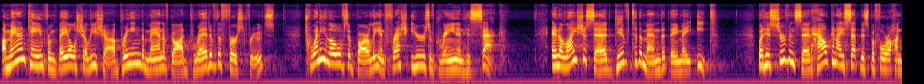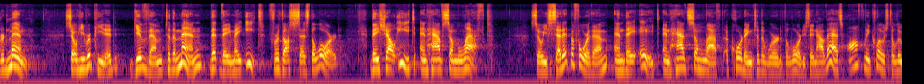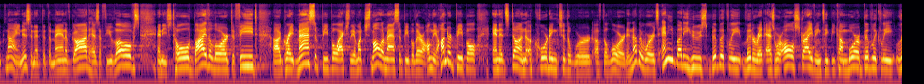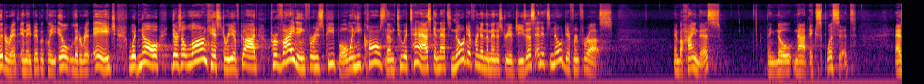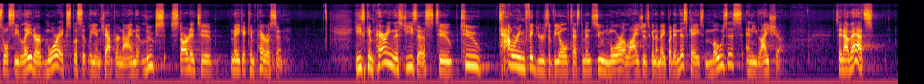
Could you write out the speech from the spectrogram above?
A man came from Baal Shalisha, bringing the man of God bread of the firstfruits, 20 loaves of barley, and fresh ears of grain in his sack. And Elisha said, Give to the men that they may eat. But his servant said, How can I set this before a hundred men? So he repeated, Give them to the men that they may eat. For thus says the Lord, They shall eat and have some left. So he set it before them, and they ate and had some left according to the word of the Lord. You say, now that's awfully close to Luke 9, isn't it? That the man of God has a few loaves, and he's told by the Lord to feed a great mass of people, actually a much smaller mass of people. There are only 100 people, and it's done according to the word of the Lord. In other words, anybody who's biblically literate, as we're all striving to become more biblically literate in a biblically illiterate age, would know there's a long history of God providing for his people when he calls them to a task, and that's no different in the ministry of Jesus, and it's no different for us. And behind this, I think no, not explicit, as we'll see later, more explicitly in chapter 9, that Luke's started to make a comparison. He's comparing this Jesus to two towering figures of the Old Testament, soon more Elijah's going to make, but in this case, Moses and Elisha. Say, now that's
